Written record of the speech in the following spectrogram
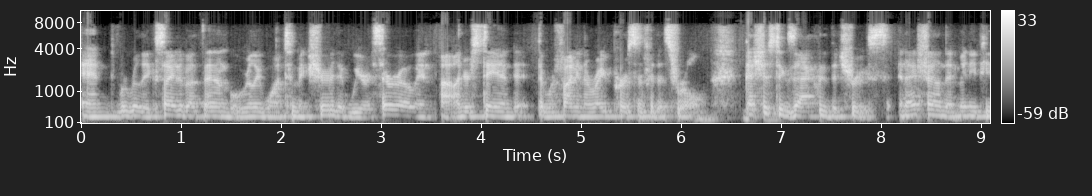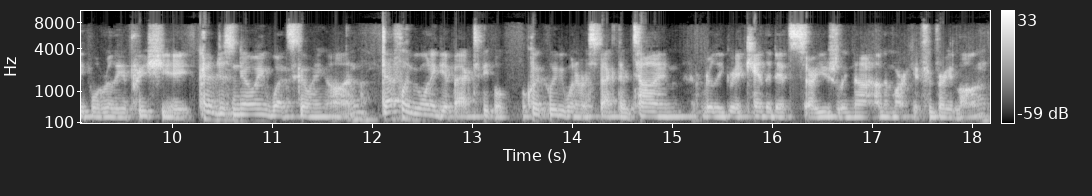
and we're really excited about them, but we really want to make sure that we are thorough and uh, understand that we're finding the right person for this role. That's just exactly the truth. And I found that many people really appreciate kind of just knowing what's going on. Definitely, we want to get back to people quickly. We want to respect their time. Really great candidates are usually not on the market for very long.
